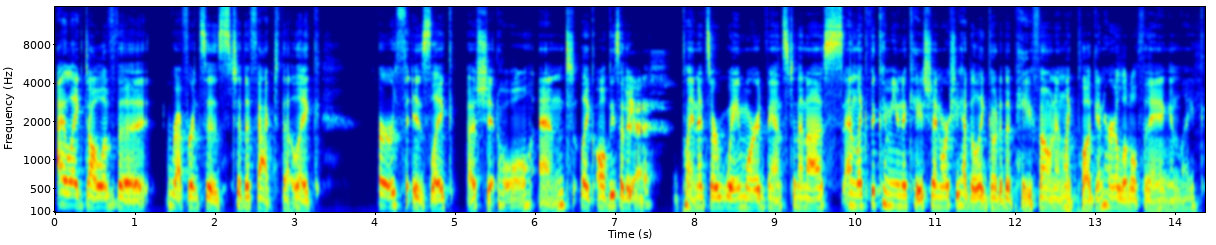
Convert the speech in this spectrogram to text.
I liked all of the references to the fact that like Earth is like a shithole and like all these other Yes. planets are way more advanced than us and like the communication where she had to like go to the payphone and like plug in her little thing and like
